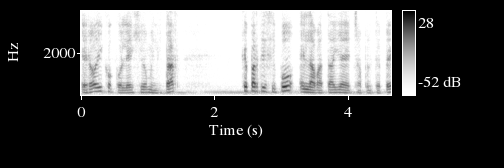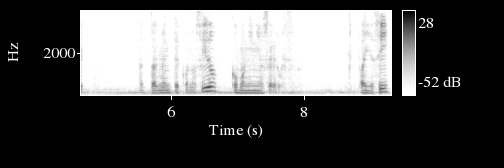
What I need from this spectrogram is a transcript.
heroico colegio militar que participó en la batalla de Chapultepec, actualmente conocido como Niños Héroes. Fallecí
